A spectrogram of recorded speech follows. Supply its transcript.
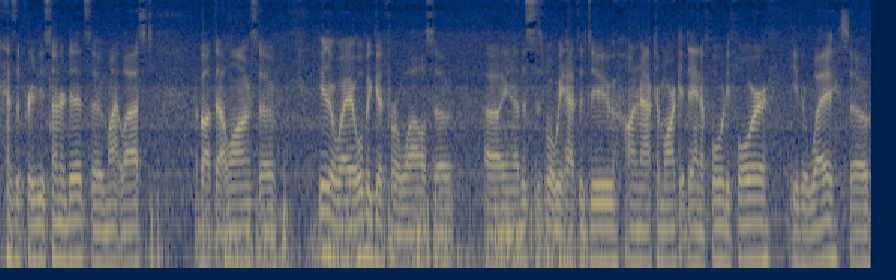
as the previous owner did, so it might last about that long. So either way, we'll be good for a while. So, uh, you know, this is what we have to do on an aftermarket Dana 44 either way. So,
